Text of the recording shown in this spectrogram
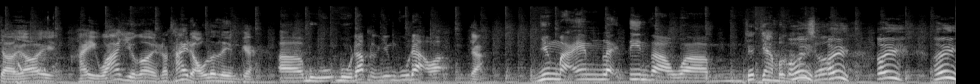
Trời ơi hay quá dương ơi nó thái độ lên liền kìa. Ờ, bù bù đắp được những vũ đạo ạ. Dạ Nhưng mà em lại tin vào ờ, chết cha mừng ơi từ sớm ơi ơi ơi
